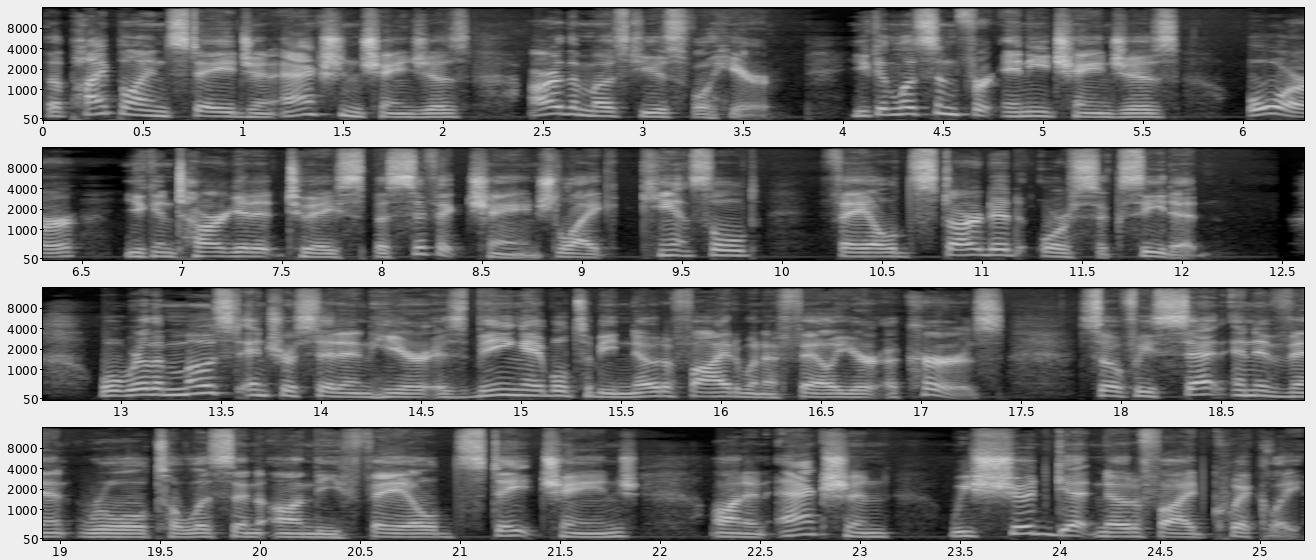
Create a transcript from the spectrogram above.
The pipeline stage and action changes are the most useful here. You can listen for any changes, or you can target it to a specific change like canceled, failed, started, or succeeded. What we're the most interested in here is being able to be notified when a failure occurs. So if we set an event rule to listen on the failed state change on an action, we should get notified quickly.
